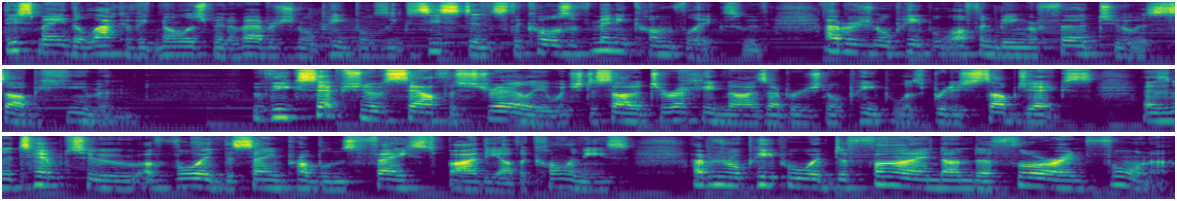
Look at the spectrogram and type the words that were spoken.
This made the lack of acknowledgement of Aboriginal people's existence the cause of many conflicts, with Aboriginal people often being referred to as subhuman with the exception of South Australia, which decided to recognise Aboriginal people as British subjects as an attempt to avoid the same problems faced by the other colonies. Aboriginal people were defined under flora and fauna.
